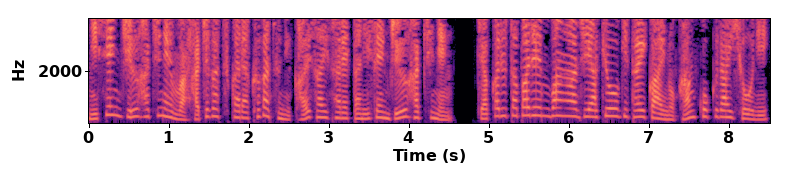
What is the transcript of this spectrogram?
2018年は8月から9月に開催された2018年、ジャカルタパレンバンアジア競技大会の韓国代表に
